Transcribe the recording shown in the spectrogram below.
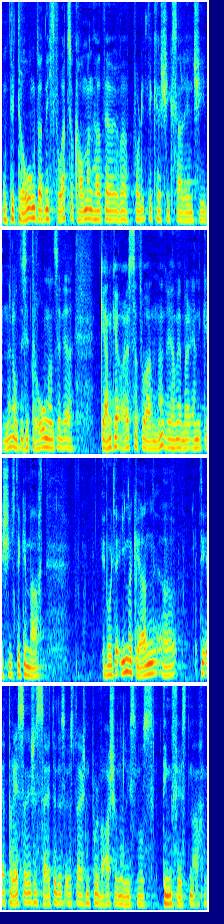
Und die Drohung, dort nicht vorzukommen, hat er über Politikerschicksale entschieden. Ne? Und diese Drohungen sind ja gern geäußert worden. Wir haben ja mal eine Geschichte gemacht. Ich wollte immer gern äh, die erpresserische Seite des österreichischen Boulevardjournalismus dingfest machen.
